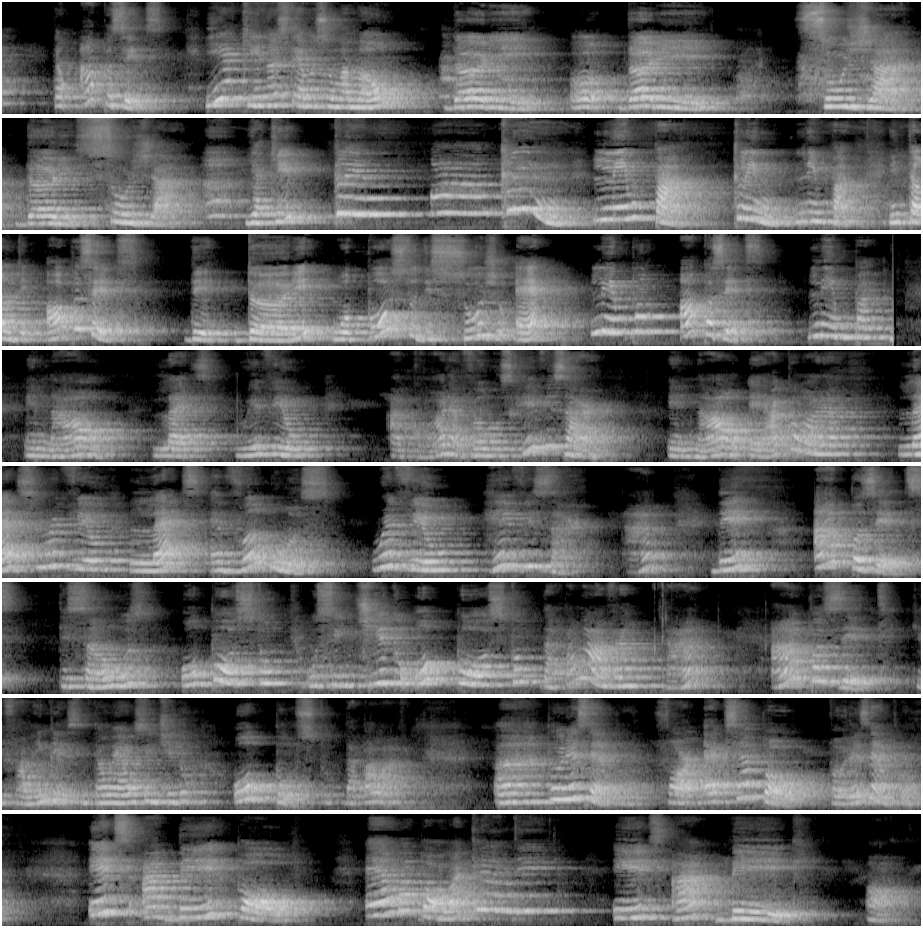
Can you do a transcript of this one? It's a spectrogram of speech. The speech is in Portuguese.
Então, opposites. E aqui nós temos uma mão dirty. Oh, dirty. Suja. Dirty, suja. E aqui, clean. Ah, clean. Limpa. Clean, limpa. Então, the opposites de dirty, o oposto de sujo é limpo. Opposites. Limpa. And now, let's review. Agora vamos revisar. And now é agora. Let's review. Let's é vamos. Review, revisar, tá? The opposites, que são Então é o sentido oposto da palavra. Ah, por exemplo, for example, por exemplo, it's a big ball. É uma bola grande. It's a big. Ó.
